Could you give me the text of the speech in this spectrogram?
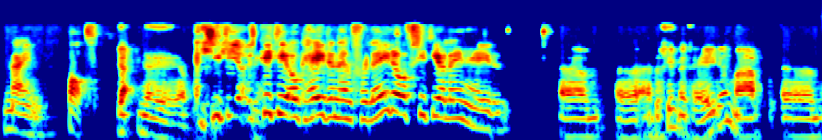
mijn pad. Ja, ja, ja. ja en ziet hij, ziet hij ook heden en verleden of ziet hij alleen heden? Um, uh, hij begint met heden, maar um,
